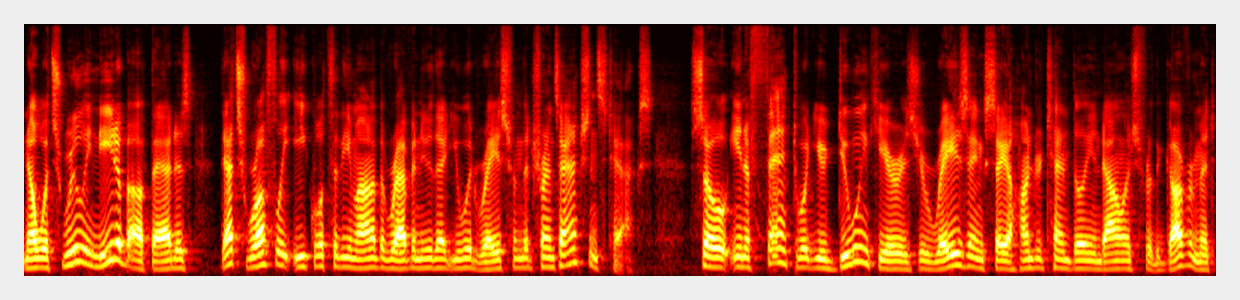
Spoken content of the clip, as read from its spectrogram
Now, what's really neat about that is that's roughly equal to the amount of the revenue that you would raise from the transactions tax. So in effect, what you're doing here is you're raising, say, $110 billion for the government.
